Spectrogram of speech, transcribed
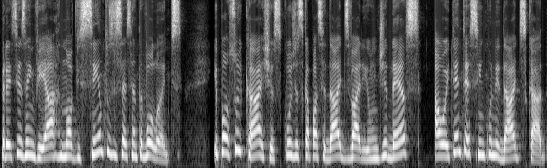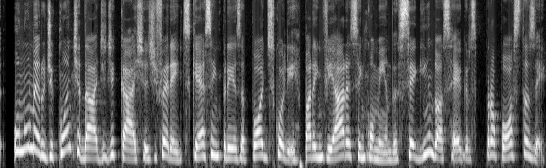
precisa enviar 960 volantes, e possui caixas cujas capacidades variam de 10 a 85 unidades cada. O número de quantidade de caixas diferentes que essa empresa pode escolher para enviar essa encomenda seguindo as regras propostas é.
